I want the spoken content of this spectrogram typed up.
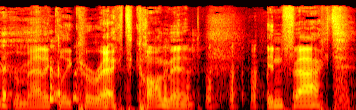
a grammatically correct comment. In fact,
